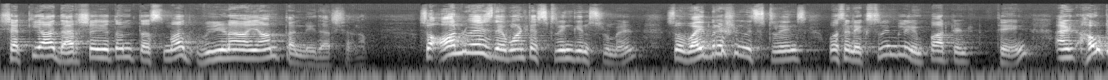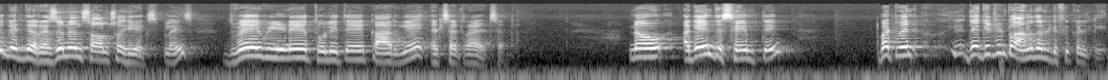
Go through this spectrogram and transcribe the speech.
shakya darshayitam tasmad veenayam tannidarshanam. So always they want a string instrument. So vibration with strings was an extremely important thing. And how to get the resonance also he explains. Dve veene tulite karye, etc., etc. Now, again the same thing, but when they get into another difficulty,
